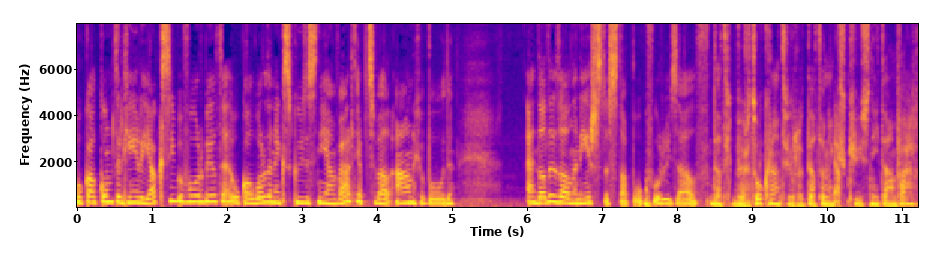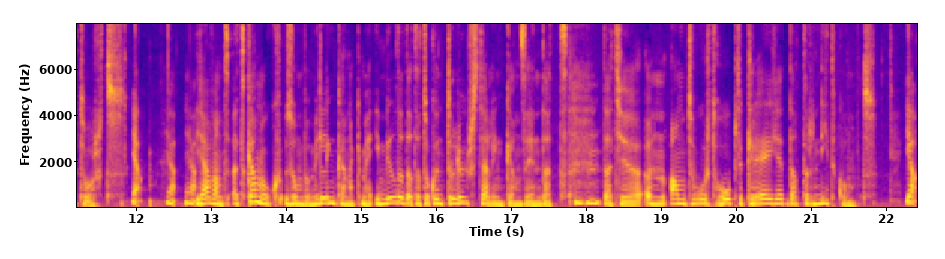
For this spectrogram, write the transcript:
ook al komt er geen reactie bijvoorbeeld, hè, ook al worden excuses niet aanvaard, je hebt ze wel aangeboden. En dat is al een eerste stap ook voor uzelf. Dat gebeurt ook natuurlijk, dat een excuus niet aanvaard wordt. Ja, ja, ja. ja want het kan ook, zo'n bemiddeling kan ik mij inbeelden, dat het ook een teleurstelling kan zijn. Dat, mhm. dat je een antwoord hoopt te krijgen dat er niet komt. Ja,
